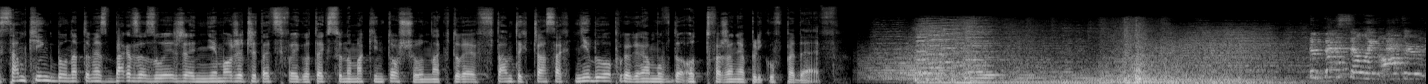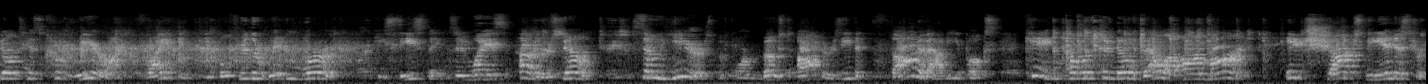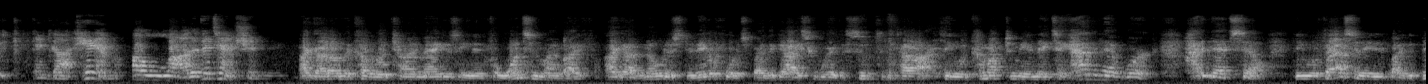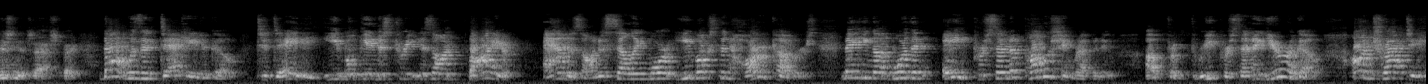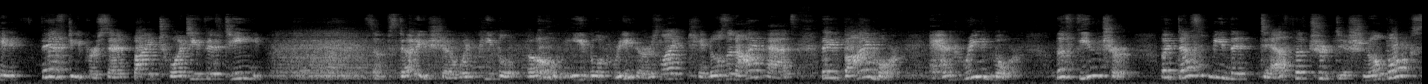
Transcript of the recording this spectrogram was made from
Sam King był natomiast bardzo zły, że nie może czytać swojego tekstu na Macintoshu, na które w tamtych czasach nie było programów do odtwarzania plików PDF. Career on frightening people through the written word. He sees things in ways others don't. So years before most authors even thought about ebooks, King published a novella online. It shocked the industry and got him a lot of attention. I got on the cover of Time magazine, and for once in my life, I got noticed at airports by the guys who wear the suits and ties. They would come up to me and they'd say, How did that work? How did that sell? They were fascinated by the business aspect. That was a decade ago. Today, the ebook industry is on fire. Amazon is selling more ebooks than hardcovers, making up more than 8% of publishing revenue, up from 3% a year ago, on track to hit 50% by 2015. Some studies show when people own ebook readers like Kindles and iPads, they buy more and read more. The future. But mean the death of traditional books.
